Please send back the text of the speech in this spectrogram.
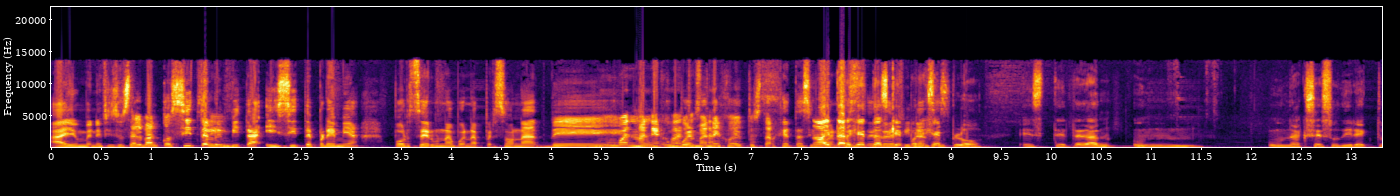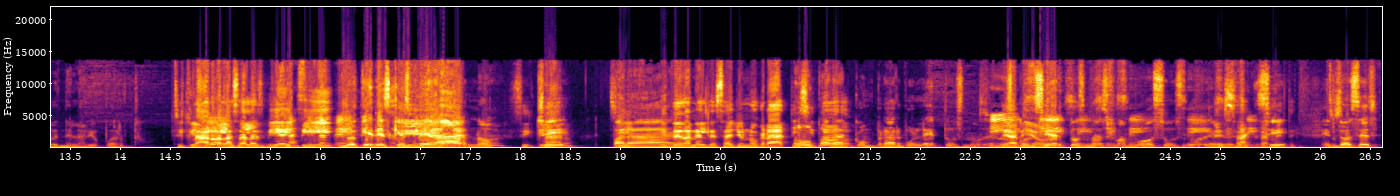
hay un beneficio, o sea, el banco sí te lo invita y sí te premia por ser una buena persona de Un buen manejo un de buen tus manejo de tarjetas. tus tarjetas y No, hay buenas, tarjetas de que, por ejemplo, este te dan un, un acceso directo en el aeropuerto. Sí, claro, Sí, a las salas las VIP. de- No tienes que Sí. esperar, ¿no? Sí, claro. Sí, Para y te dan el desayuno gratis o y para todo. comprar boletos, ¿no? De Sí, los conciertos sí, más sí, sí, famosos, ¿no? Exactamente. sí. Entonces,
